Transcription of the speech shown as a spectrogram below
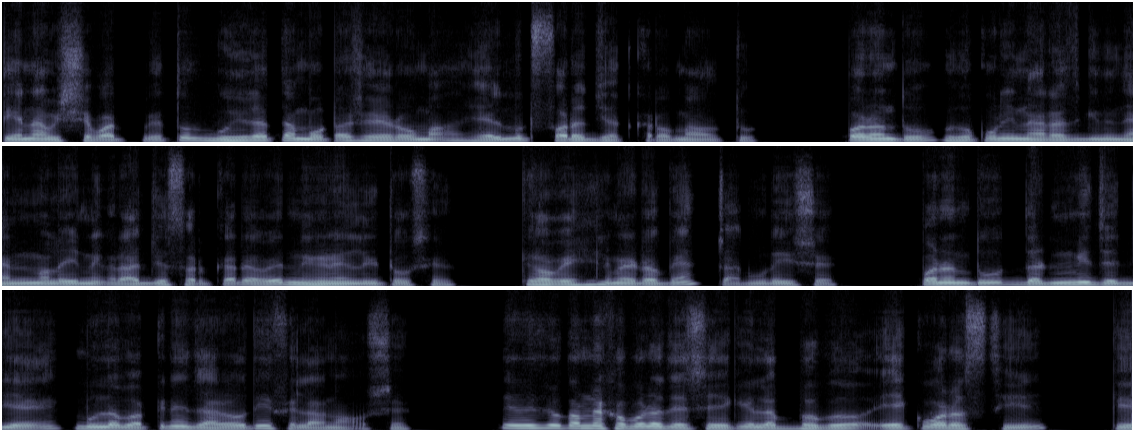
તેના વિશે વાત કરીએ તો ગુજરાતના મોટા શહેરોમાં હેલ્મેટ ફરજિયાત કરવામાં આવતું. પરંતુ લોકોની નારાજગીને ધ્યાનમાં લઈને રાજ્ય સરકારે હવે નિર્ણય લીધો છે. કે હવે હેલ્મેટ અભિયાન ચાલુ રહેશે. પરંતુ દંડની જગ્યાએ ગુલાબ આપીને જાગૃતિ ફેલાવવામાં આવશે. એવી રીતે તમને ખબર જ હશે કે લગભગ એક વર્ષથી કે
